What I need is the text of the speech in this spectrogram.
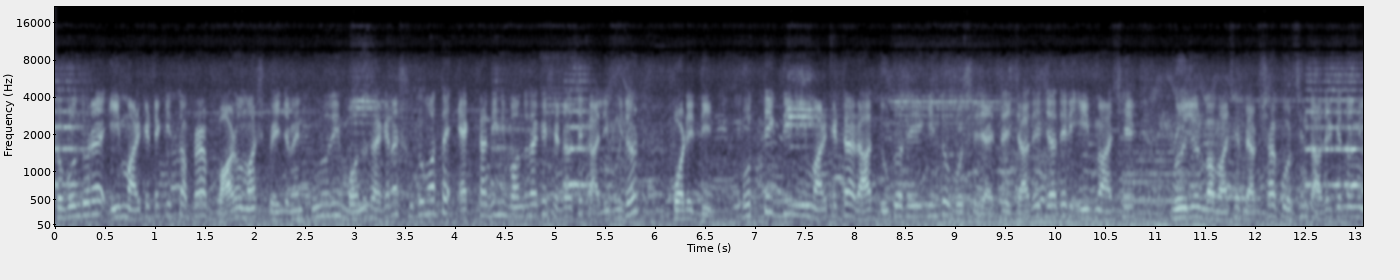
তো বন্ধুরা, এই মার্কেটে কিন্তু আপনারা বারো মাস পেয়ে যাবেন। কোনো দিন বন্ধ থাকে না, শুধুমাত্র একটা দিনই বন্ধ থাকে, সেটা হচ্ছে কালী পুজোর। পরের দিন। প্রত্যেক দিন এই মার্কেটটা রাত দুটো থেকে কিন্তু বসে যায়। তাই যাদের যাদের এই মাছের প্রয়োজন বা মাছের ব্যবসা করছেন, তাদেরকে তো আমি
